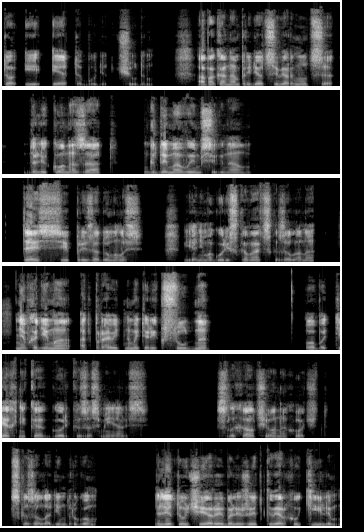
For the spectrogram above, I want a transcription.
то и это будет чудом. А пока нам придется вернуться далеко назад, к дымовым сигналам. Тесси призадумалась. — Я не могу рисковать, — сказала она. — Необходимо отправить на материк судно. Оба техника горько засмеялись. — Слыхал, чего она хочет? — сказал один другому. — Летучая рыба лежит кверху килем,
